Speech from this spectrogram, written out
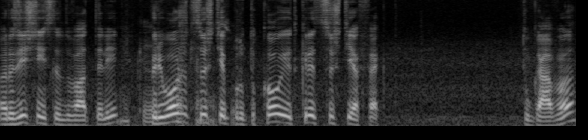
различни изследователи okay, приложат е същия протокол и открият същия ефект. Тогава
